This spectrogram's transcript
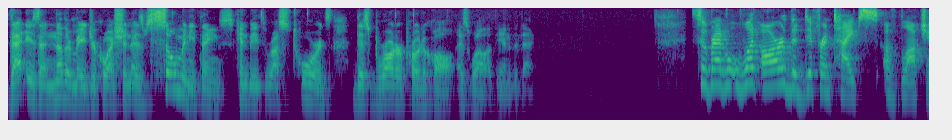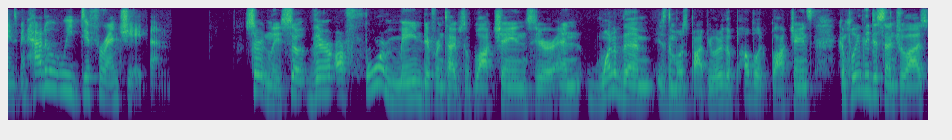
That is another major question, as so many things can be thrust towards this broader protocol as well at the end of the day. So, Brad, what are the different types of blockchains? I mean, how do we differentiate them? Certainly. So there are four main different types of blockchains here, and one of them is the most popular, the public blockchains, completely decentralized.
